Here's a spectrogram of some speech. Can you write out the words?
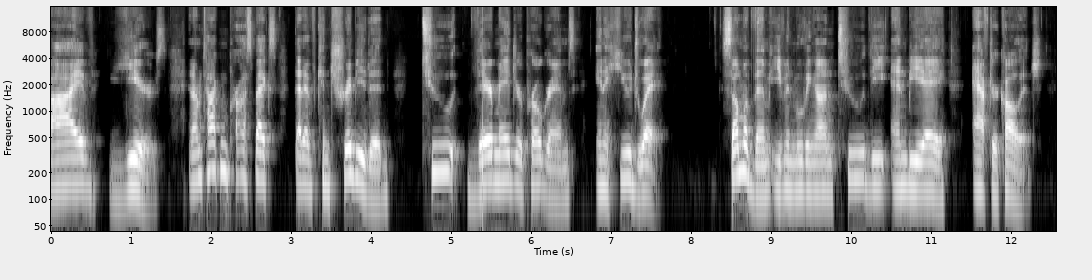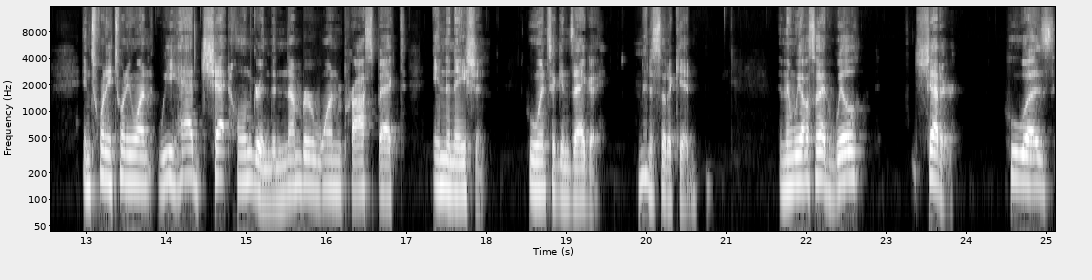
five years. And I'm talking prospects that have contributed to their major programs in a huge way. Some of them even moving on to the NBA after college. In 2021, we had Chet Holmgren, the number one prospect in the nation, who went to Gonzaga, Minnesota kid. And then we also had Will Tschetter, who was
